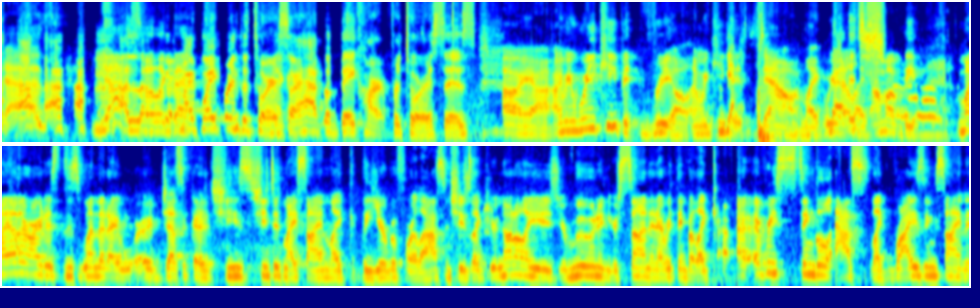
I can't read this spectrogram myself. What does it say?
yes, yeah. I So like that. My boyfriend's a Taurus, my so I have a big heart for Tauruses. Oh yeah. I mean, we keep it real and we keep Yes. it down. Like we That are like is I'm of the. My other artist is one that I uh, Jessica. She's she did my sign like the year before last, and she's like, you're not only is your moon and your sun and everything, but like every single ass like rising sign,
